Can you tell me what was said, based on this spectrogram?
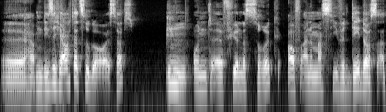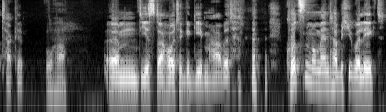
äh, haben die sich auch dazu geäußert und äh, führen das zurück auf eine massive DDoS-Attacke. Oha. Ähm, die es da heute gegeben habe. Kurzen Moment habe ich überlegt,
